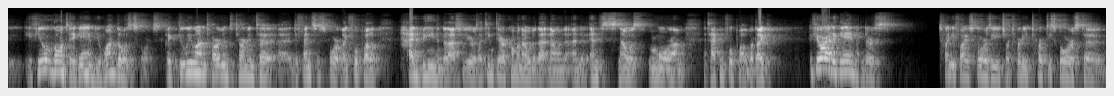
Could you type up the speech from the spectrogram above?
if you're going to a game, you want loads of scores. Like, do we want hurling to turn into a defensive sport like football had been in the last years? I think they're coming out of that now, and, and the emphasis now is more on attacking football. But like, if you're at a game and there's 25 scores each or 30 30 scores to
